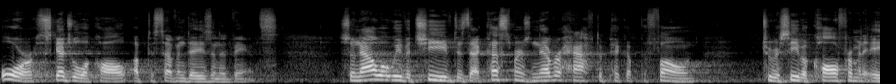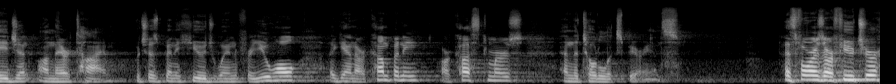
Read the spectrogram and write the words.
or schedule a call up to seven days in advance. So now what we've achieved is that customers never have to pick up the phone to receive a call from an agent on their time, which has been a huge win for U-Haul, again, our company, our customers, and the total experience. As far as our future,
